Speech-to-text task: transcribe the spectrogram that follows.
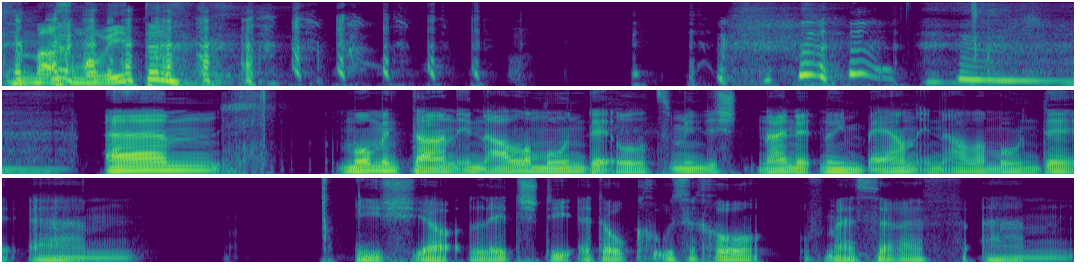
Dann machen wir weiter. ähm, momentan in aller Munde, oder zumindest, nein, nicht nur in Bern in aller Munde, ähm, ist ja letzte ein Doku rausgekommen auf dem SRF ähm,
